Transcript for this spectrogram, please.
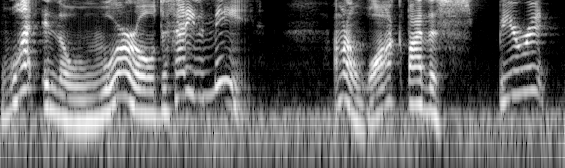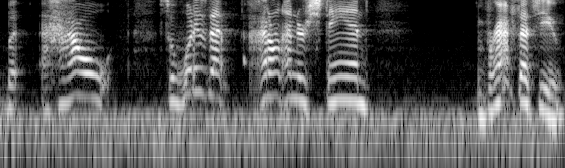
What in the world does that even mean? I'm going to walk by the Spirit, but how? So, what is that? I don't understand. And perhaps that's you.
